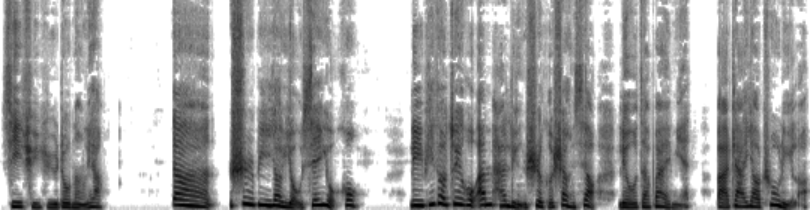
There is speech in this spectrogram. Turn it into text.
吸取宇宙能量，但势必要有先有后。里皮特最后安排领事和上校留在外面，把炸药处理了。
